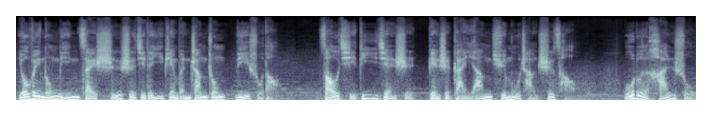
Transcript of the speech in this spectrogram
有位农民在十世纪的一篇文章中隶述道：“早起第一件事便是赶羊去牧场吃草，无论寒暑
